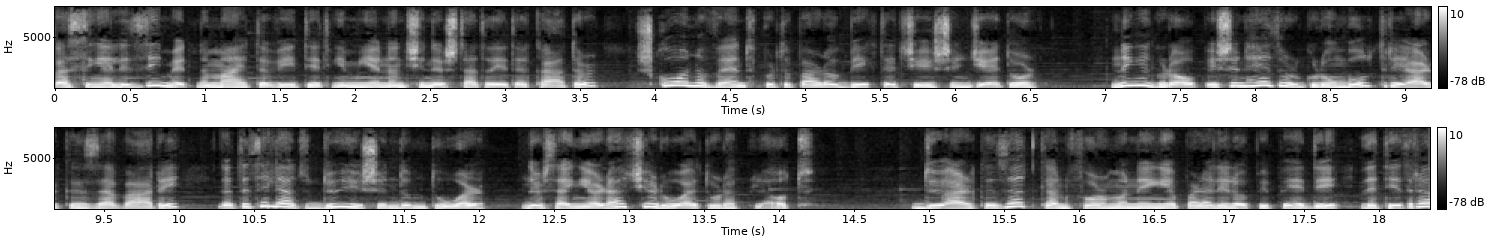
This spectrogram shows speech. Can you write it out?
Pas sinjalizimit, në maj të vitit një mijë e nëntëqind e shtatëdhjetë e katër, shkuan në vend për të parë objektet që ishin gjetur. Në një gropë ishin hedhur grumbull tri arkëza varri, nga të cilat dy ishin dëmtuar, ndërsa njëra qe ruajtur e plotë. Dy arkëzat kanë formën e një paralelopipedi dhe tjetra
